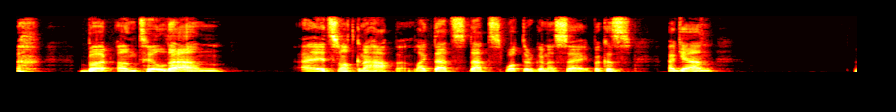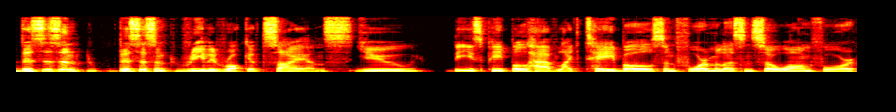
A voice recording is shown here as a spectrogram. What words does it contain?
but until then, it's not going to happen. Like that's that's what they're going to say because again, this isn't this isn't really rocket science. You these people have like tables and formulas and so on for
